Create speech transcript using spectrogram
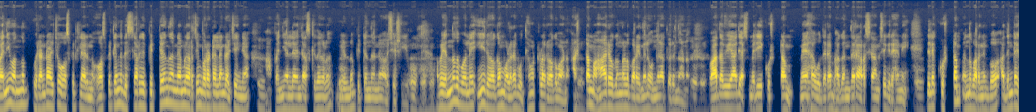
പനി വന്ന് രണ്ടാഴ്ച ഹോസ്പിറ്റലായിരുന്നു ഹോസ്പിറ്റലിൽ നിന്ന് ഡിസ്ചാർജ് ചെയ്ത് പിറ്റേന്ന് തന്നെ നമ്മൾ ഇറച്ചിയും പൊറോട്ട എല്ലാം കഴിച്ചു കഴിഞ്ഞാൽ. ആ പനിയല്ല അതിന്റെ അസ്ഥിതകൾ വീണ്ടും പിറ്റേന്ന് തന്നെ അവശേഷിക്കും. അപ്പോൾ എന്നതുപോലെ ഈ രോഗം വളരെ ബുദ്ധിമുട്ടുള്ള രോഗമാണ്. അഷ്ടമഹാരോഗങ്ങൾ പറയുന്നതിൽ ഒന്നിനകത്ത് വരുന്നതാണ്. വാദവ്യാധി അശ്മരി കുഷ്ഠം മേഹ ഉദര ഭഗന്ധര അർശാംശ ഗ്രഹണി. ഇതിലെ കുഷ്ഠം എന്ന് പറയുമ്പോൾ അതിന്റെ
